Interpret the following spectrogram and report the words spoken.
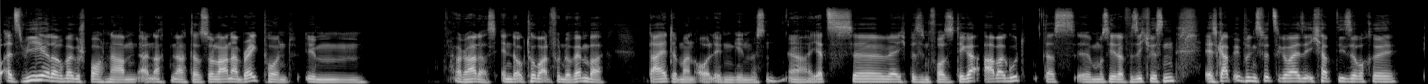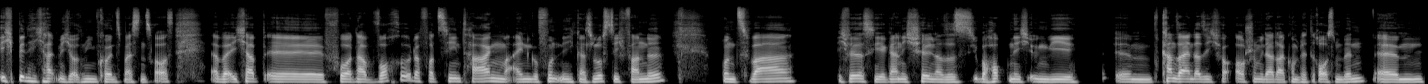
als wir hier darüber gesprochen haben, äh, nach, nach der Solana Breakpoint im was war das? Ende Oktober, Anfang November. Da hätte man all in gehen müssen. Ja, jetzt äh, wäre ich ein bisschen vorsichtiger, aber gut, das äh, muss jeder für sich wissen. Es gab übrigens witzigerweise, ich habe diese Woche, ich bin, ich halte mich aus Meme-Coins meistens raus, aber ich habe äh, vor einer Woche oder vor zehn Tagen mal einen gefunden, den ich ganz lustig fand. Und zwar, ich will das hier gar nicht chillen, also es ist überhaupt nicht irgendwie ähm, kann sein, dass ich auch schon wieder da komplett draußen bin. Ähm,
